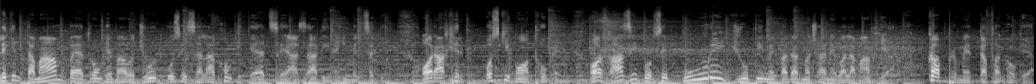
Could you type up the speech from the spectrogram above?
लेकिन तमाम पैतरों के बावजूद उसे सलाखों की कैद से आज़ादी नहीं मिल सकी और आखिर उसकी मौत हो गई और गाजीपुर से पूरे यूपी में कदर मचाने वाला माफिया कब्र में दफन हो गया।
